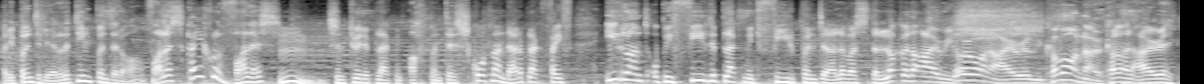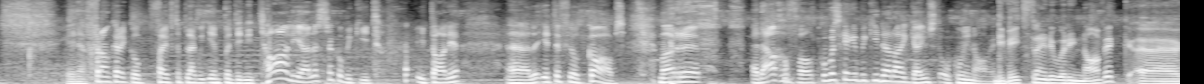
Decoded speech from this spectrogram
By die punte leer hulle 10 punte daar. Wallis, kan jy glo Wallis mm. is in tweede plek met 8 punte. Skotland derde plek 5. Ierland op die vierde plek met 4 punte. Hulle was the luck of the Irish. Go on Ireland, come on now. Come on, Irish. En uh, Frankryk op vyfde plek met 1 punt en Italië, hulle sukkel bietjie Italië. Uh, hulle eet te veel carbs. Maar uh, in elk geval, kom ons kyk 'n bietjie na daai games wat opkom hier naweek. Die wedstryde oor die naweek, uh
